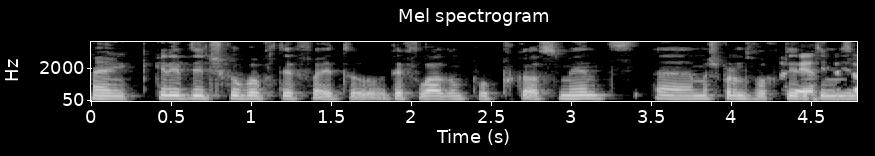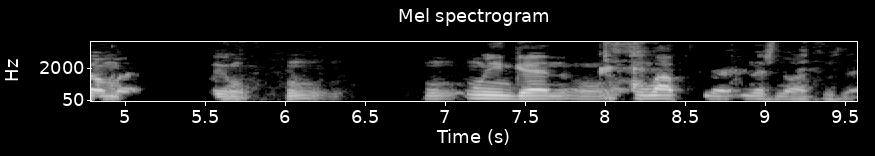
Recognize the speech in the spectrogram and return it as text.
Bem, queria pedir desculpa por ter feito, ter falado um pouco precocemente, uh, mas pronto, vou repetir aqui mesmo. Uma, foi um, um, um, um engano, um, lapso nas notas. Né?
